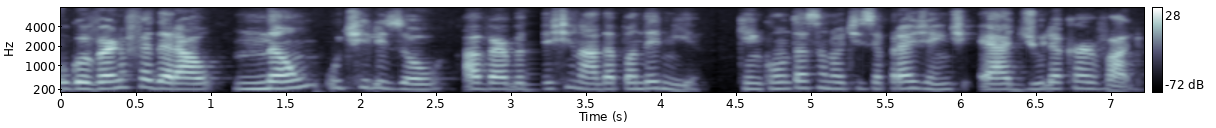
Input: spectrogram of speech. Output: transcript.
O governo federal não utilizou a verba destinada à pandemia. Quem conta essa notícia pra gente é a Júlia Carvalho.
